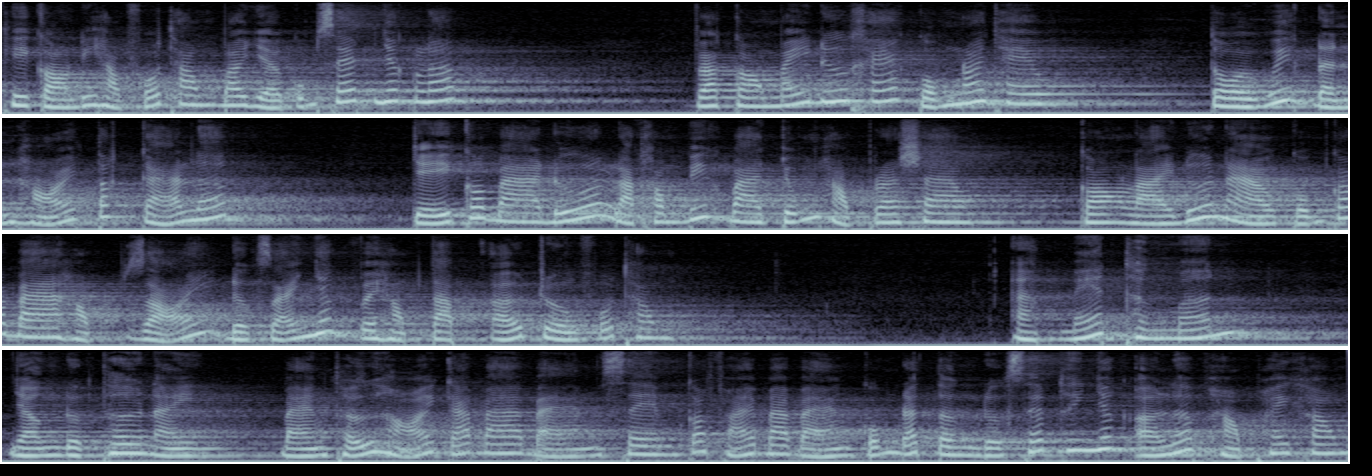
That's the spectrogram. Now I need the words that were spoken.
Khi còn đi học phổ thông bao giờ cũng xếp nhất lớp. Và còn mấy đứa khác cũng nói theo. Tôi quyết định hỏi tất cả lớp. Chỉ có ba đứa là không biết ba chúng học ra sao. Còn lại đứa nào cũng có ba học giỏi Được giải nhất về học tập ở trường phổ thông. Ahmed thân mến, Nhận được thơ này bạn thử hỏi cả ba bạn xem có phải ba bạn cũng đã từng được xếp thứ nhất ở lớp học hay không?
